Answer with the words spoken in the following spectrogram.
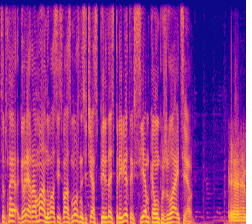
Собственно говоря, Роман, у вас есть возможность сейчас передать приветы всем, кому пожелаете. Э,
